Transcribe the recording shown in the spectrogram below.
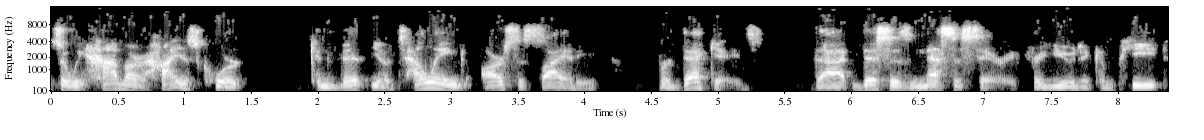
So we have our highest court convince, you know, telling our society for decades that this is necessary for you to compete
